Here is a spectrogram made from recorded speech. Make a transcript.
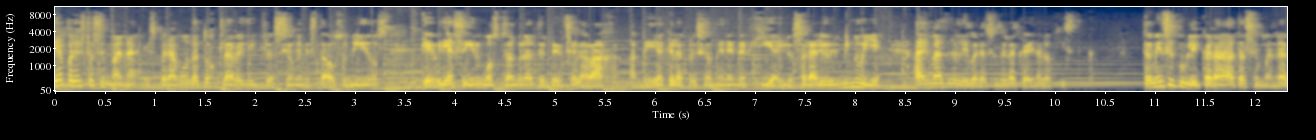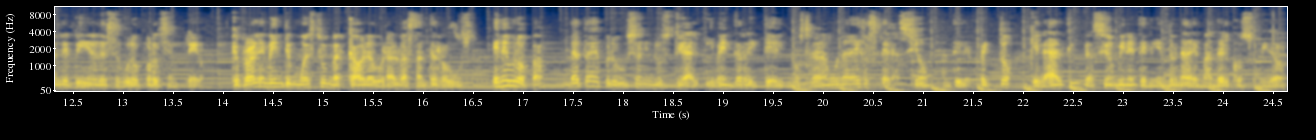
Ya para esta semana esperamos datos claves de inflación en Estados Unidos, que debería seguir mostrando una tendencia a la baja a medida que la presión en energía y los salarios disminuye, además de la liberación de la cadena logística. También se publicará data semanal de pedidos de seguro por desempleo, que probablemente muestre un mercado laboral bastante robusto. En Europa, data de producción industrial y venta retail mostrarán una desaceleración ante el efecto que la alta inflación viene teniendo en la demanda del consumidor.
